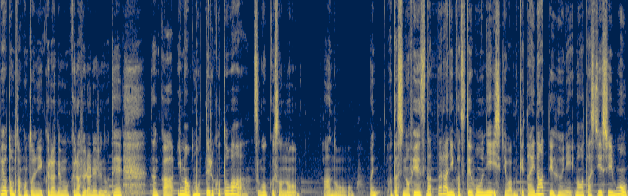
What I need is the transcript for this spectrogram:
べようと思ったら本当にいくらでも比べられるのでなんか今思ってることはすごくそのあの、私のフェーズだったら妊活って方に意識は向けたいなっていうふうに、まあ、私自身も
